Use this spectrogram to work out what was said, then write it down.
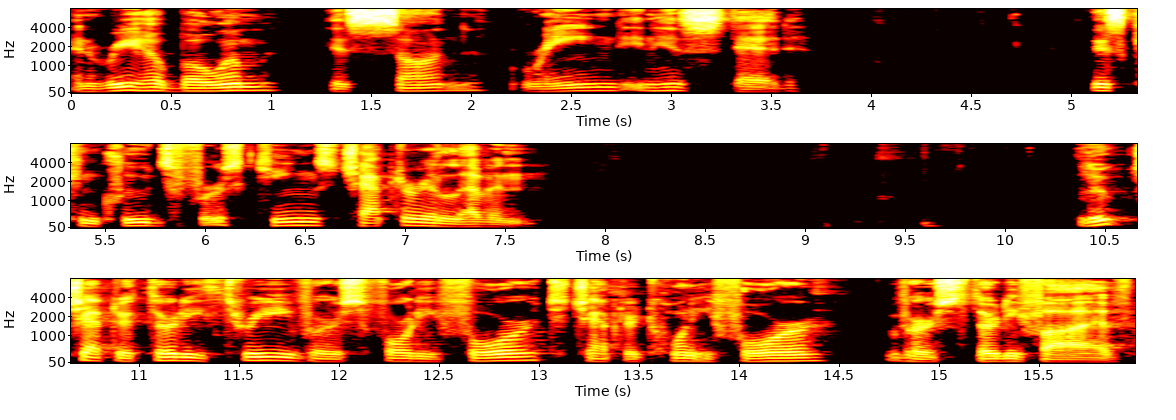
and Rehoboam his son reigned in his stead. This concludes 1 Kings chapter 11. Luke chapter 33, verse 44 to chapter 24, verse 35.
